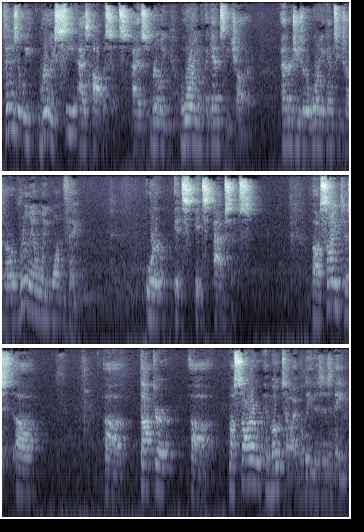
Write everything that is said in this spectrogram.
things that we really see as opposites, as really warring against each other, energies that are warring against each other, are really only one thing, or its its absence. Uh, scientist uh, uh, Dr. Uh, Masaru Emoto, I believe is his name,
